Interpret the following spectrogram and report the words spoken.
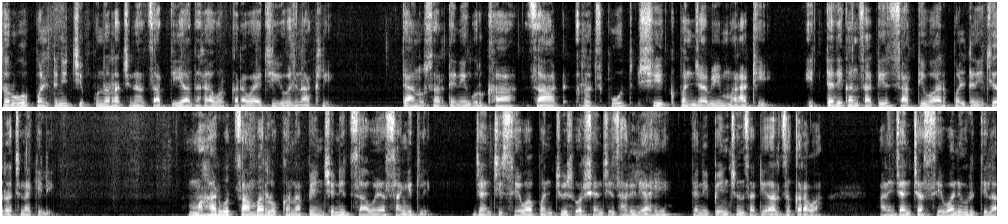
सर्व पलटणीची पुनर्रचना जातीय आधारावर करावयाची योजना आखली. त्यानुसार त्यांनी गुरखा जाट रजपूत शीख पंजाबी मराठी इत्यादिकांसाठी जातीवार पलटणीची रचना केली. महार व चांभार लोकांना पेन्शनीत जावयास सांगितले. ज्यांची सेवा पंचवीस वर्षांची झालेली आहे त्यांनी पेन्शनसाठी अर्ज करावा. आणि ज्यांच्या सेवानिवृत्तीला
